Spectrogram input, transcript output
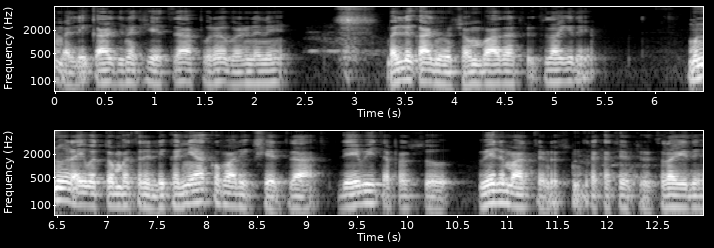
ಮಲ್ಲಿಕಾರ್ಜುನ ಕ್ಷೇತ್ರ ಪುನರ್ವರ್ಣನೆ ಮಲ್ಲಿಕಾರ್ಜುನ ಸಂವಾದ ತಿಳಿಸಲಾಗಿದೆ. ಮುನ್ನೂರ ಐವತ್ತೊಂಬತ್ತರಲ್ಲಿ ಕನ್ಯಾಕುಮಾರಿ ಕ್ಷೇತ್ರ, ದೇವಿ ತಪಸ್ಸು ವೀರಮಾರ್ತಾಂಡ ಸುಂದರ ಕಥೆ ತಿಳಿಸಲಾಗಿದೆ.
